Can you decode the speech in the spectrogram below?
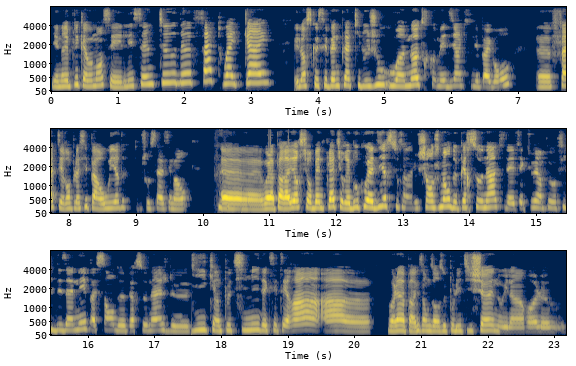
il y a une réplique à un moment c'est Listen to the fat white guy et lorsque c'est Ben Platt qui le joue ou un autre comédien qui n'est pas gros, euh, Fat est remplacé par Weird. je trouve ça assez marrant. Euh, voilà, par ailleurs, sur Ben Platt, il y aurait beaucoup à dire sur le changement de persona qu'il a effectué un peu au fil des années, passant de personnages de geek un peu timide, etc., à, euh, voilà, par exemple dans The Politician, où il a un rôle euh,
